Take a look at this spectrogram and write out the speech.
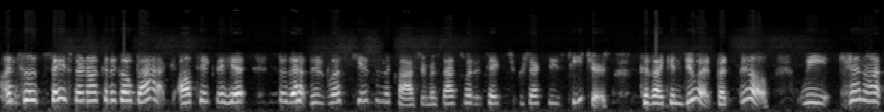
Until it's safe, they're not going to go back. I'll take the hit so that there's less kids in the classroom if that's what it takes to protect these teachers because I can do it. But Bill, we cannot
